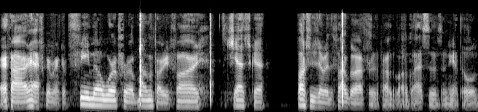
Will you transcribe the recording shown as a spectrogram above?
Fired African American female work for a Obama probably fired. Jessica Foxy's over the five go after the problem of glasses and you got the old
